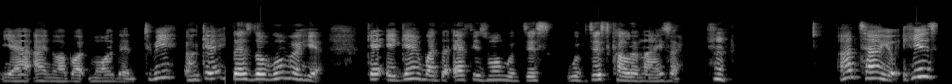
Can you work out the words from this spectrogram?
Yeah, I know about more than three. Okay, there's the rumor here. Okay, again, what the f is wrong with this with this colonizer? I'm telling you, he's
